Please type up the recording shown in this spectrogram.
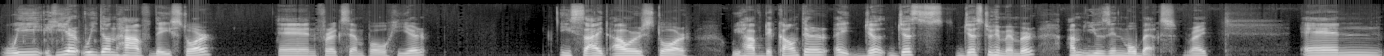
We here we don't have the store, and for example here inside our store we have the counter. Hey just just just to remember i'm using MobX right? And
